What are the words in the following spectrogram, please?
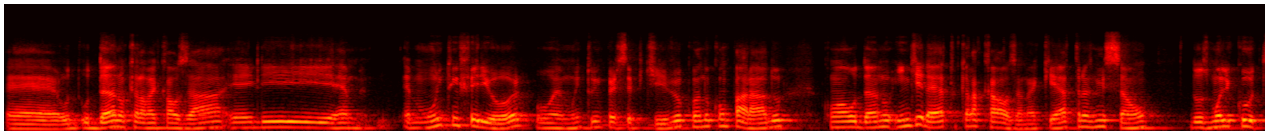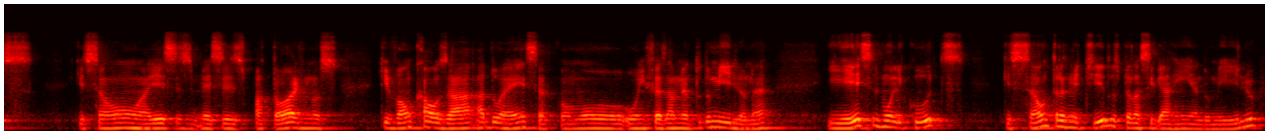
é, o, o, dano que ela vai causar ele é, é muito inferior ou é muito imperceptível quando comparado com o dano indireto que ela causa, né? que é a transmissão dos molicutes, que são aí esses, esses patógenos que vão causar a doença, como o enfesamento do milho. Né? E esses molicutes que são transmitidos pela cigarrinha do milho,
